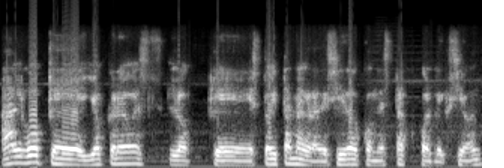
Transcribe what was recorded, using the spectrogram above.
algo que yo creo es lo que estoy tan agradecido con esta colección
